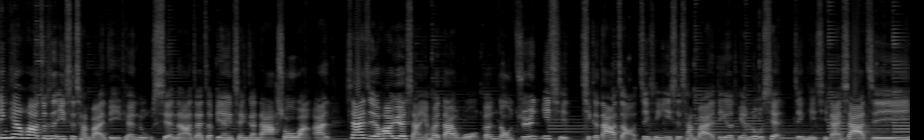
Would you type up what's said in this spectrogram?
今天的话就是一四参拜第一天路线那在这边先跟大家说晚安。下一集的话，月翔也会带我跟柔君一起起个大早，进行一四参拜的第二天路线，敬请期待下集。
